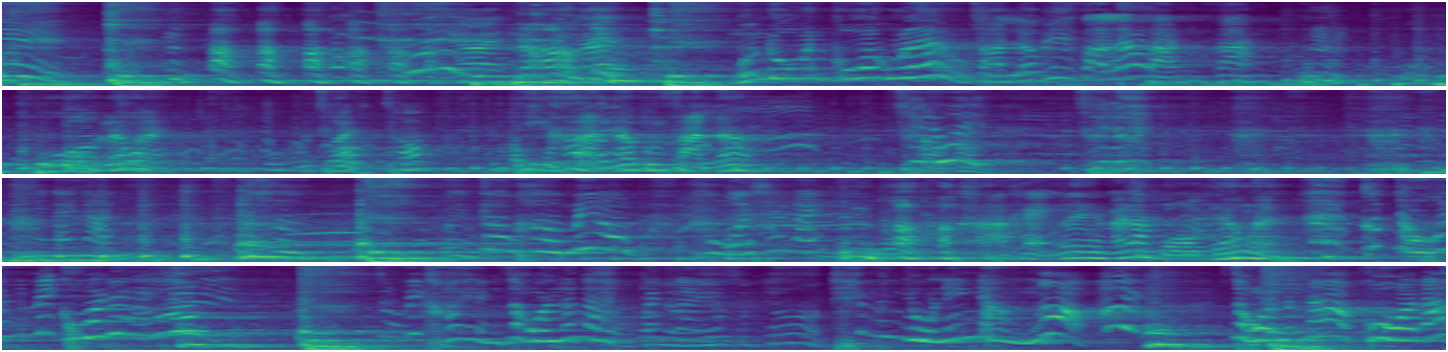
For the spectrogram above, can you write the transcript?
นี่ไงหนาวไงสิมึงดูมันกลัวกูแล้ว สั่นแล้วพี่สั่นแล้วสั่นสั่นบอกแล้วไง ช็อกช็อกเอาผีมึงเข้าสั่นไปแล้วมึงสั่นแล้วช่วยด้วยช่วยด้วยยังไงนั้นเก้าเขาไม่ออกหัวใช่ไหมขาแข็งเลยเห็นไหมล่ะบอกแล้วไงก็โจรไม่กลัวได้ไงเล่าจะไม่เคยเห็นโจรแล้วไงเป็นอย่างนี้สุดยอดที่มันอยู่ในหนังอะเอ้ยโจรมันน่ากลัวนะ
